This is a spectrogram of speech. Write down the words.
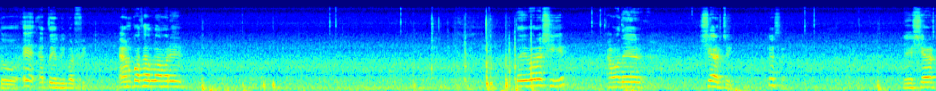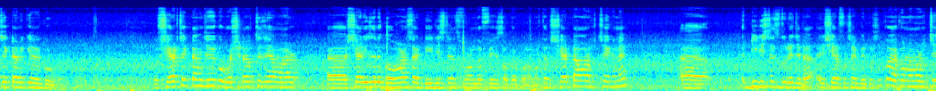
তো এ, এত এলবি পার ফিট এখন কথা হলো আমার এই তো এবার আসি আমাদের শেয়ার চেক ঠিক আছে? যে শেয়ার চেকটা আমি কীভাবে করব? তো শেয়ার চেকটা আমি যেভাবে করব, সেটা হচ্ছে যে আমার shear usually governs at D distance from the face of the column অর্থাৎ শেয়ারটা আমার হচ্ছে এখানে ডি ডিস্টেন্স দূরে যেটা, এই শেয়ার ফোর্স আমি বের করছি। তো এখন আমার হচ্ছে,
